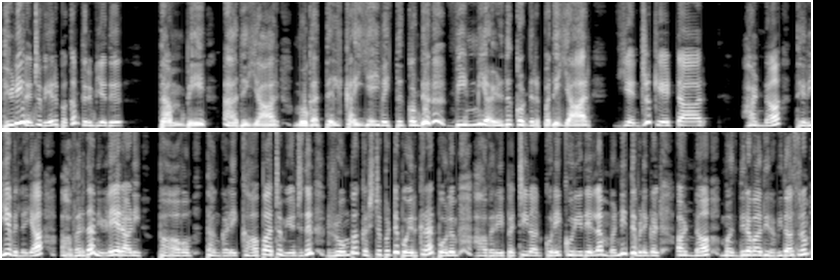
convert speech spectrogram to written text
திடீரென்று வேறு பக்கம் திரும்பியது. தம்பி அது யார்? முகத்தில் கையை வைத்துக்கொண்டு விம்மி அழுது கொண்டிருப்பது யார்? என்று கேட்டார். அண்ணா தெரியவில்லையா? அவர்தான் இளையராணி. பாவம் தங்களை காப்பாற்ற முயன்றதில் ரொம்ப கஷ்டப்பட்டு போயிருக்கிறார் போலும். அவரை பற்றி நான் குறை கூறியதெல்லாம் மன்னித்து விடுங்கள். அண்ணா மந்திரவாதி ரவிதாசனும்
